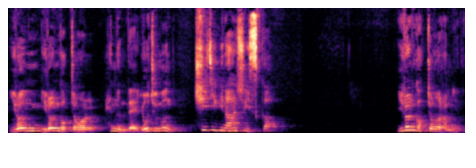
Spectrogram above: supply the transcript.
이런, 이런 걱정을 했는데 요즘은 취직이나 할 수 있을까? 이런 걱정을 합니다.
